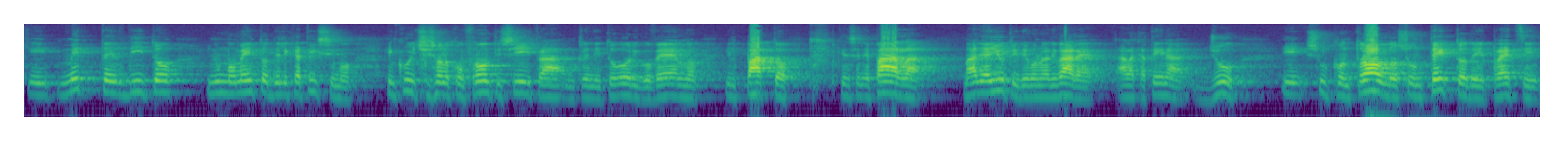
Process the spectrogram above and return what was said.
che mette il dito in un momento delicatissimo in cui ci sono confronti sì tra imprenditori, governo, il patto che se ne parla, ma gli aiuti devono arrivare alla catena giù sul controllo, su un tetto dei prezzi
